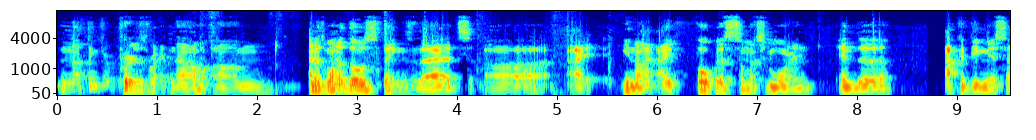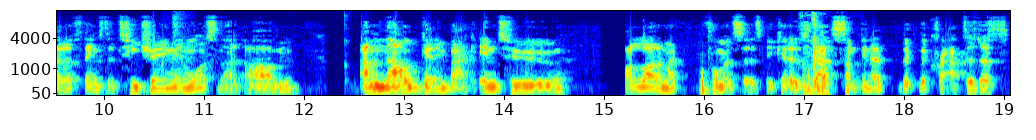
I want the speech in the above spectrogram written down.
nothing for purchase right now? Um, and it's one of those things that uh, I you know I, I focus so much more in in the academia side of things, the teaching and what's not. Um, I'm now getting back into a lot of my performances because okay. that's something that the, the craft is just,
